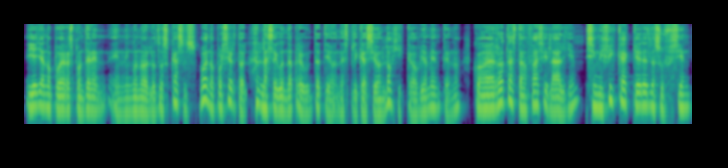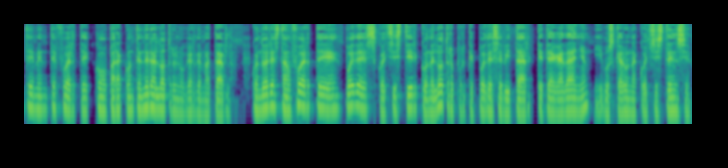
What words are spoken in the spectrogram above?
Y ella no puede responder en, en ninguno de los dos casos. Bueno, por cierto, la segunda pregunta tiene una explicación lógica, obviamente, ¿no? Cuando derrotas tan fácil a alguien, significa que eres lo suficientemente fuerte como para contener al otro en lugar de matarlo. Cuando eres tan fuerte, puedes coexistir con el otro porque puedes evitar que te haga daño y buscar una coexistencia.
